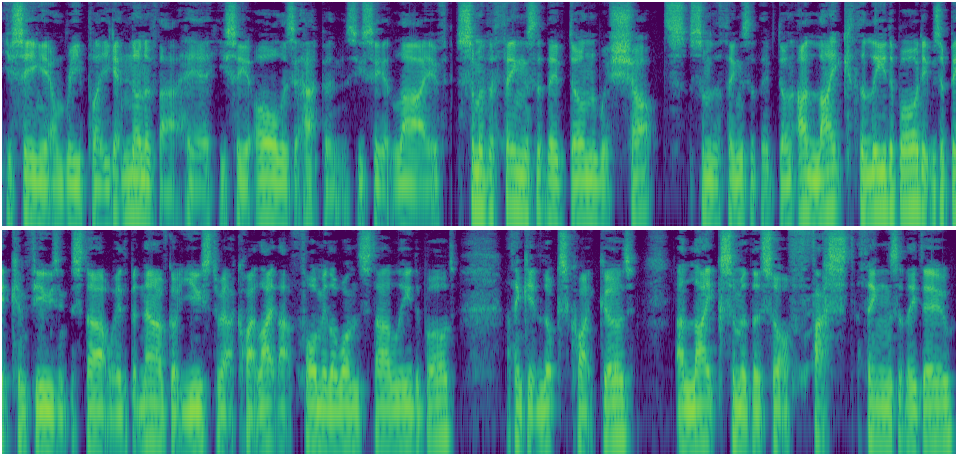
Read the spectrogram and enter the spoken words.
you're seeing it on replay. You get none of that here. You see it all as it happens. You see it live. Some of the things that they've done with shots, some of the things that they've done. I like the leaderboard. It was a bit confusing to start with, but now I've got used to it. I quite like that Formula One style leaderboard. I think it looks quite good. I like some of the sort of fast things that they do.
